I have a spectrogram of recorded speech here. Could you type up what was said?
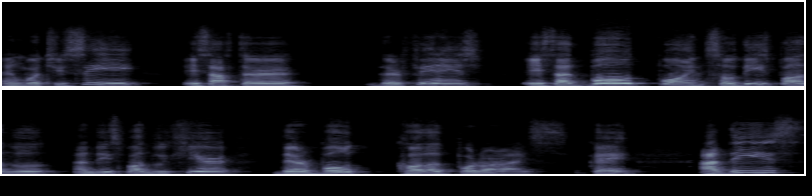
And what you see is after they're finished, is that both points, so this bundle and this bundle here, they're both caudad polarized, okay? And these,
